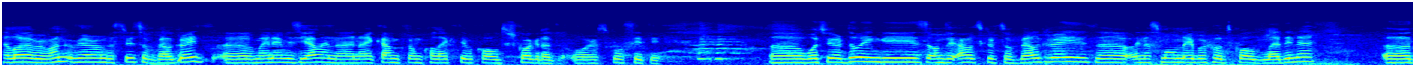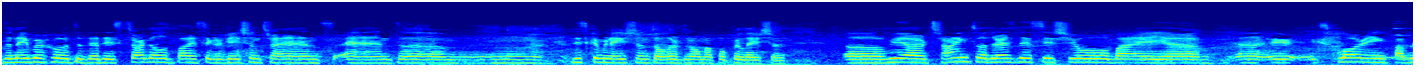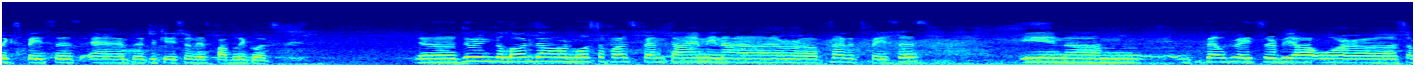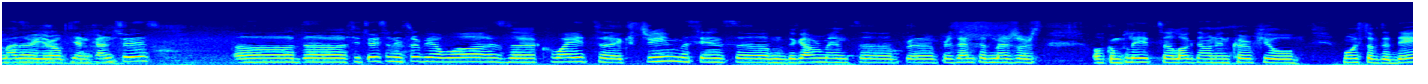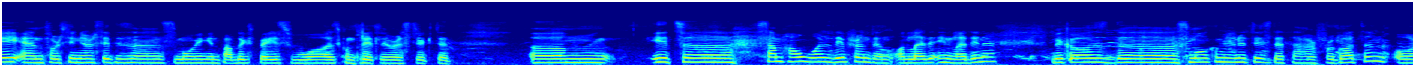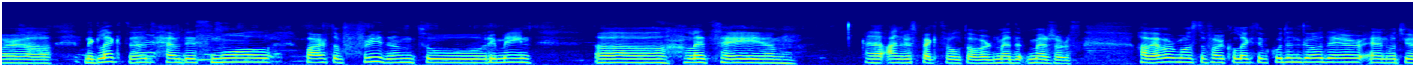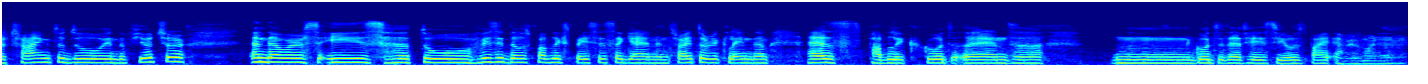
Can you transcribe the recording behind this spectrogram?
Hello everyone, we are on the streets of Belgrade. Uh, my name is Jelena and I come from a collective called Škograd or School City. Uh, what we are doing is on the outskirts of Belgrade uh, in a small neighborhood called Ledine. Uh, the neighborhood that is struggled by segregation trends and um, discrimination toward Roma population. Uh, we are trying to address this issue by uh, uh, exploring public spaces and education as public goods. Uh, during the lockdown, most of us spent time in our uh, private spaces in um, Belgrade, Serbia, or uh, some other European countries. Uh, the situation in Serbia was uh, quite uh, extreme since um, the government uh, pre- presented measures of complete uh, lockdown and curfew most of the day, and for senior citizens, moving in public space was completely restricted. Um, it uh, somehow was different in, in Ledine because the small communities that are forgotten or uh, neglected have this small part of freedom to remain, uh, let's say, um, uh, unrespectful toward measures. However, most of our collective couldn't go there, and what we are trying to do in the future endeavors is uh, to visit those public spaces again and try to reclaim them as public good and uh, mm, good that is used by everyone.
